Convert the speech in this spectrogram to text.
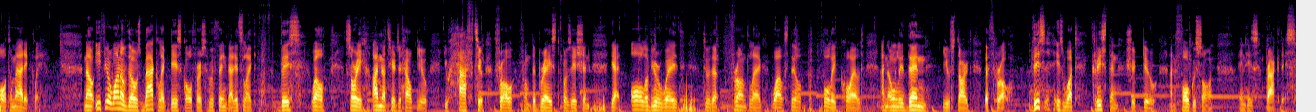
automatically. Now, if you're one of those back leg disc golfers who think that it's like this, well, sorry, I'm not here to help you. You have to throw from the braced position. Get all of your weight to the front leg while still fully coiled and only then you start the throw. This is what Kristen should do and focus on in his practice.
